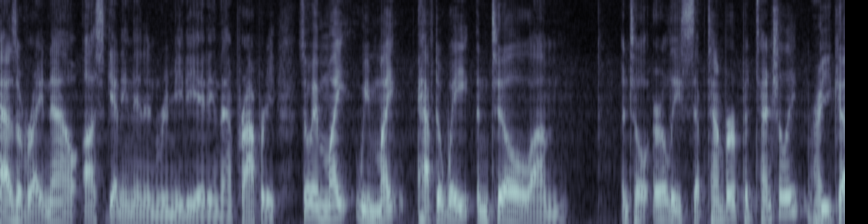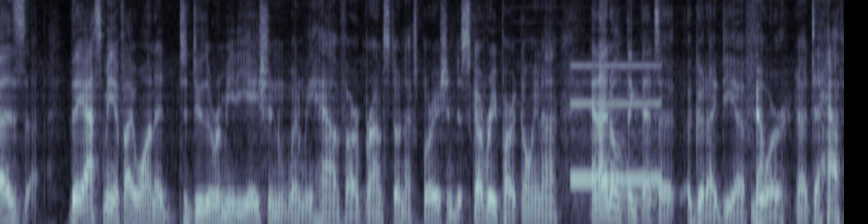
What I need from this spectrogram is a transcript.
as of right now, us getting in and remediating that property. So it might, we might have to wait until, um, until early September potentially, Right. because they asked me if I wanted to do the remediation when we have our Brownstone Exploration Discovery part going on, and I don't think that's a, a good idea No. for uh, to have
